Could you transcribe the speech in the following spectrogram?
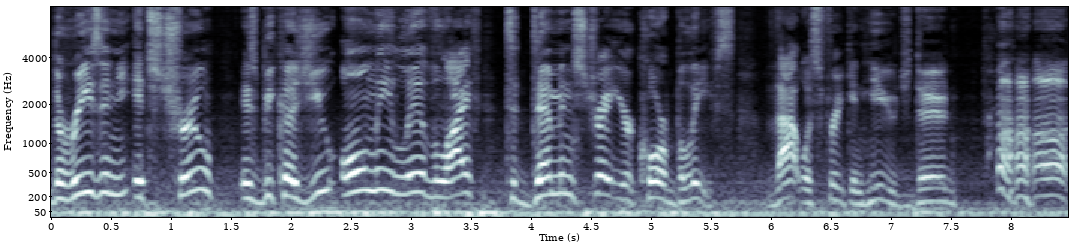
the reason it's true is because you only live life to demonstrate your core beliefs. That was freaking huge, dude.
